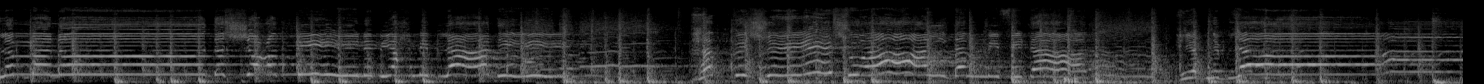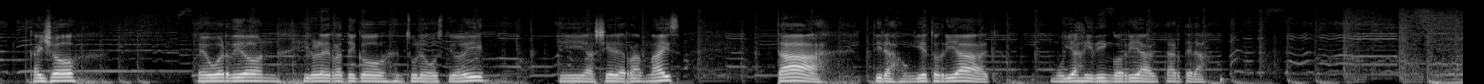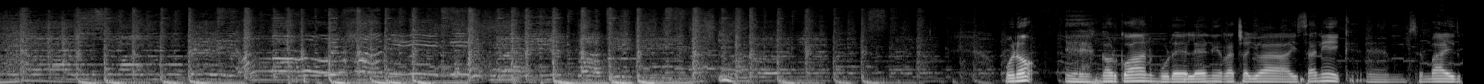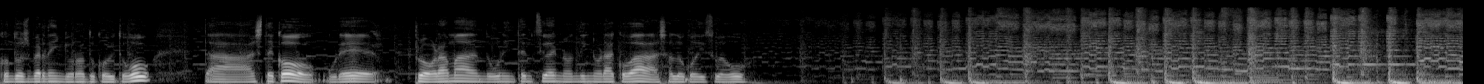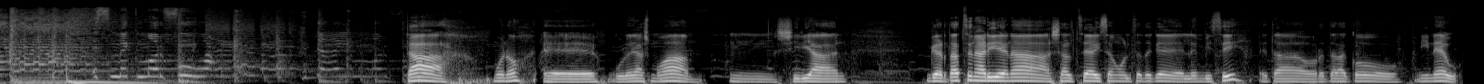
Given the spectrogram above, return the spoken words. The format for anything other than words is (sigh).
لما نادى الشعب مين بيحمي بلادي هب الجيش وقال دمي فداك يا ابن بلادي Kaixo, eguerdion Irola irratiko entzule guztioi, ni hasier erranz naiz, ta tira, ongietorriak mujahidin gorriak tartera. Bueno, eh, gaurkoan gure lehen irratsaioa izanik, eh, zenbait kontu ezberdin jorratuko ditugu, eta azteko gure programan dugun intentzioen nondik norakoa salduko dizuegu. Eta, bueno, e, gure asmoa, mm, Sirian, gertatzen ari dena saltzea izango litzateke lehenbizi eta horretarako ni neu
